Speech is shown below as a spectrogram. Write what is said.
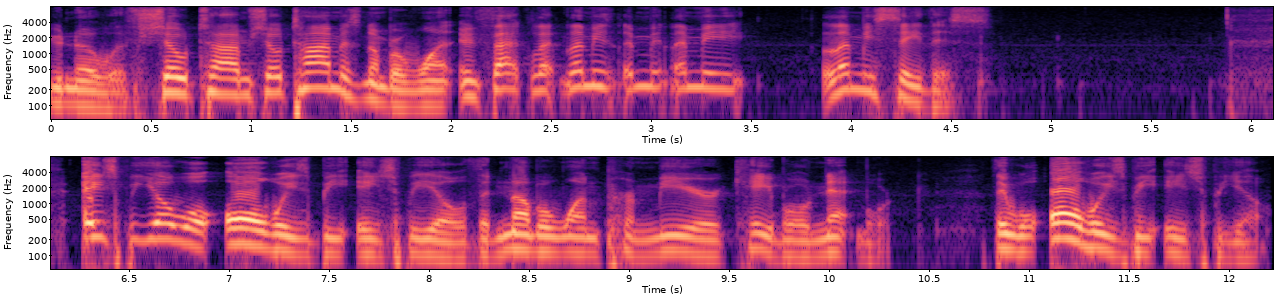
you know with Showtime. Showtime is number one. In fact, let, let me let me let me let me say this. HBO will always be HBO, the number one premier cable network. They will always be HBO.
